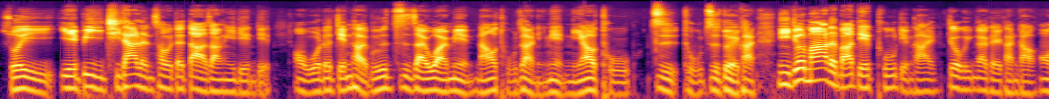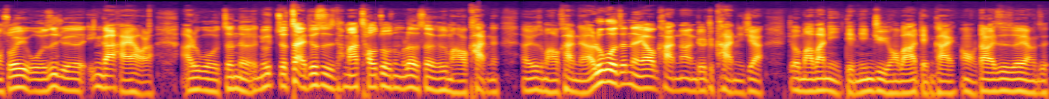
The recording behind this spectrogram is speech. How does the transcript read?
所以也比其他人稍微再大张一点点哦。我的检讨也不是字在外面，然后图在里面，你要图字图字对看，你就妈的把它点图点开，就应该可以看到哦。所以我是觉得应该还好啦。啊。如果真的你就再就是他妈操作这么垃圾，有什么好看的？啊，有什么好看的？如果真的要看，那你就去看一下，就麻烦你点进去，然后把它点开哦。大概是这样子。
